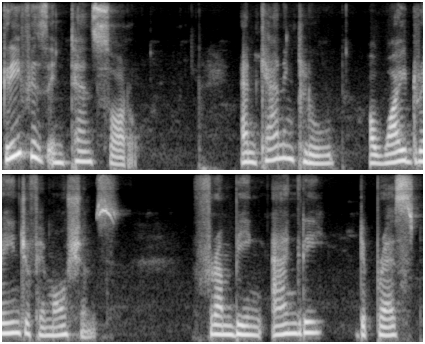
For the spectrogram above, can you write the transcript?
Grief is intense sorrow and can include a wide range of emotions from being angry, depressed,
